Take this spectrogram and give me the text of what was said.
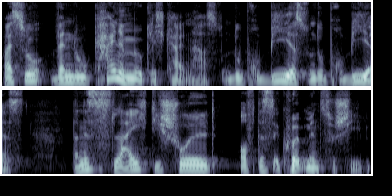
Weißt du, wenn du keine Möglichkeiten hast und du probierst und du probierst, dann ist es leicht, die Schuld auf das Equipment zu schieben.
